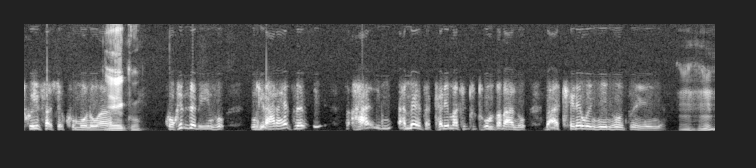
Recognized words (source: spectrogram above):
twifashe ku munwa Yego. kuko ivyo bintu ngira haraheze ha- amezi atari make tutumva abantu bakerewe nk'intuzenya Mhm.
